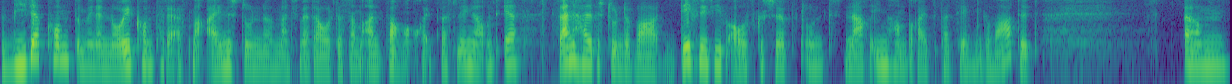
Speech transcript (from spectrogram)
wiederkommt und wenn er neu kommt, hat er erstmal eine Stunde. Manchmal dauert das am Anfang auch etwas länger. Und er, seine halbe Stunde war definitiv ausgeschöpft und nach ihm haben bereits Patienten gewartet. Ähm,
